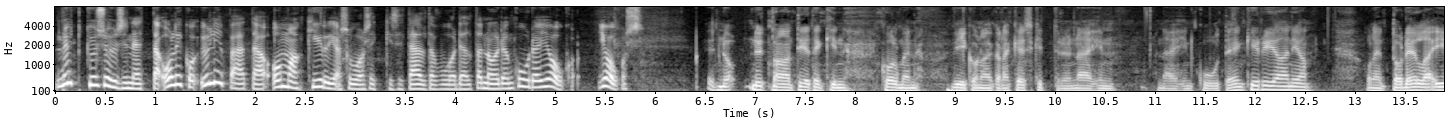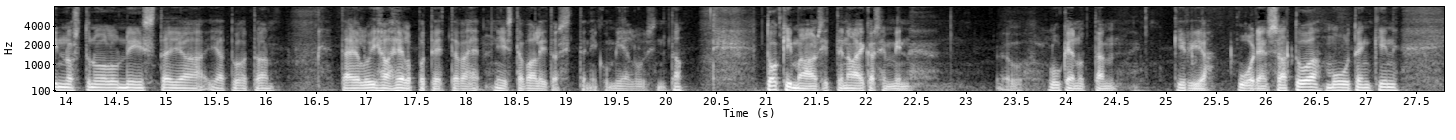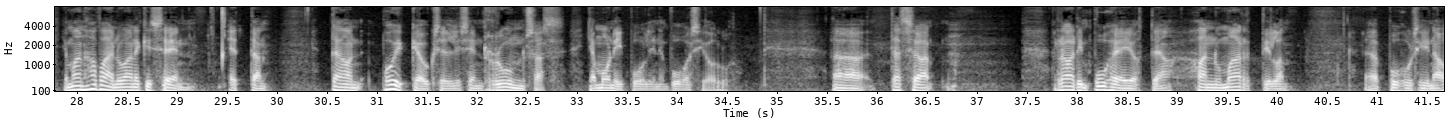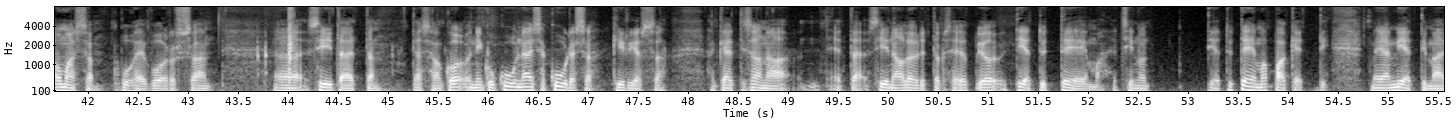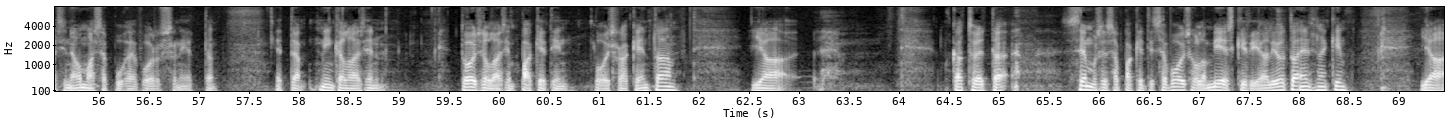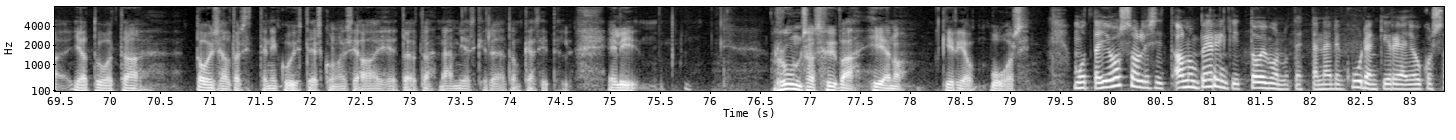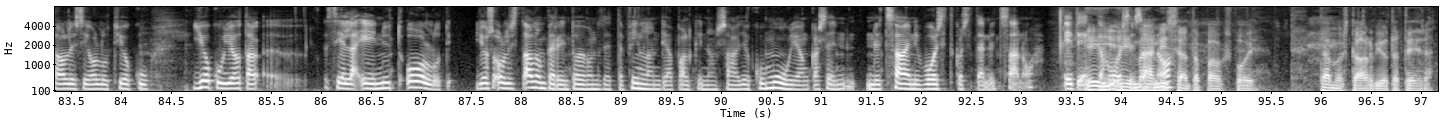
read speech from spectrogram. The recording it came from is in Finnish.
nyt kysyisin, että oliko ylipäätään oma kirjasuosikkisi tältä vuodelta noiden kuuden jouko, joukossa? No nyt mä oon tietenkin kolmen viikon aikana keskittynyt näihin, näihin kuuteen kirjaan ja olen todella innostunut ollut niistä ja, ja tuota, tämä ei ollut ihan helppo tehtävä niistä valita sitten niin kuin mieluisinta. Toki mä oon sitten aikaisemmin lukenut tämän kirja Vuoden satoa muutenkin ja mä oon havainnut ainakin sen, että tämä on poikkeuksellisen runsas ja monipuolinen vuosi ollut. Ää, tässä Raadin puheenjohtaja Hannu Marttila puhui siinä omassa puheenvuorossaan siitä, että tässä on niin kuin näissä kuudessa kirjassa, hän käytti sanaa, että siinä on löydettävissä jo, jo tietty teema, että siinä on tietty teemapaketti. Mä jäin miettimään siinä omassa puheenvuorossani, että, että minkälaisen toisenlaisen paketin voisi rakentaa. Ja katsoin, että semmoisessa paketissa voisi olla mieskirjailijoita ensinnäkin ja, ja tuota, toisaalta sitten niin kuin yhteiskunnallisia aiheita, joita nämä mieskirjailijat on käsitellyt. Eli runsas, hyvä, hieno kirjavuosi. Mutta jos olisit alun perinkin toivonut, että näiden kuuden kirjan joukossa olisi ollut joku, joku jota siellä ei nyt ollut, jos olisit alun perin toivonut, että Finlandia-palkinnon saa joku muu, jonka sen nyt sai, niin voisitko sitä nyt sanoa? Et ei, voisi ei, sanoa. mä en missään tapauksessa voi tämmöistä arviota tehdä.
